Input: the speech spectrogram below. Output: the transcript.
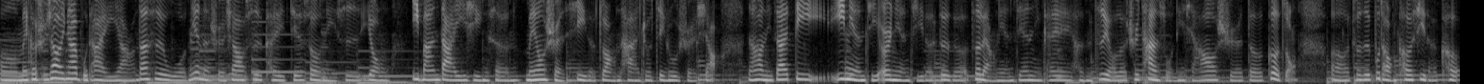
嗯，每个学校应该不太一样，但是我念的学校是可以接受你是用一般大一新生没有选系的状态就进入学校，然后你在第一年级、二年级的这个这两年间，你可以很自由的去探索你想要学的各种，呃，就是不同科系的课。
